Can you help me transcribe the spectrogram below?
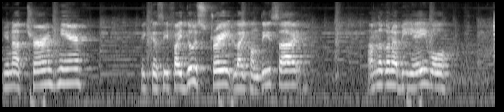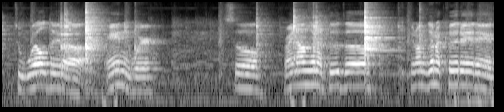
you know turn here. Because if I do it straight like on this side I'm not gonna be able to weld it uh, anywhere. So right now I'm gonna do the you know I'm gonna cut it and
